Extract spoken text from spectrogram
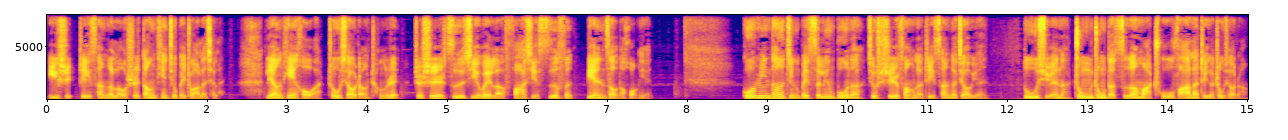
于是，这三个老师当天就被抓了起来。两天后啊，周校长承认这是自己为了发泄私愤编造的谎言。国民党警备司令部呢，就释放了这三个教员。督学呢，重重的责骂处罚了这个周校长。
